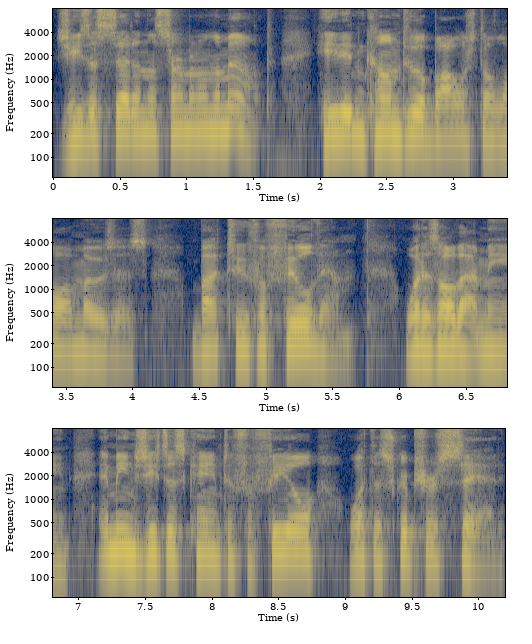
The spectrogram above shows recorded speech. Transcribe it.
Jesus said in the Sermon on the Mount, He didn't come to abolish the law of Moses, but to fulfill them. What does all that mean? It means Jesus came to fulfill what the scriptures said.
